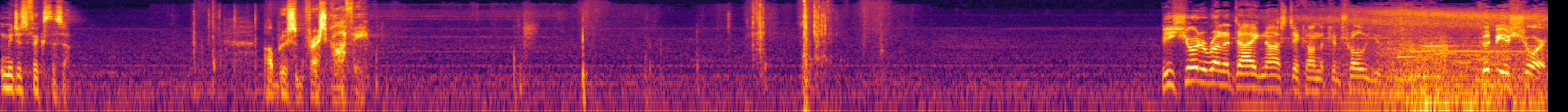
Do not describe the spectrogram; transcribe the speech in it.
let me just fix this up. I'll brew some fresh coffee. Be sure to run a diagnostic on the control unit. Could be a short.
